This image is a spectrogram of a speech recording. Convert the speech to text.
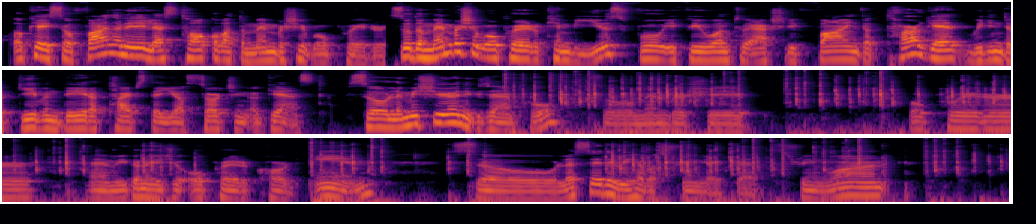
Okay, so finally, let's talk about the membership operator. So the membership operator can be useful if you want to actually find the target within the given data types that you are searching against. So let me show you an example. So membership operator, and we're gonna use your operator called in. So let's say that we have a string like that, string one,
